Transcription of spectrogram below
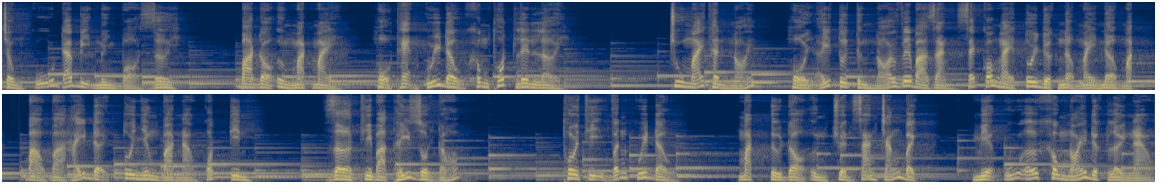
chồng cũ đã bị mình bỏ rơi. Bà đỏ ửng mặt mày, hổ thẹn cúi đầu không thốt lên lời. Chu Mái Thần nói, hồi ấy tôi từng nói với bà rằng sẽ có ngày tôi được nở mày nở mặt, bảo bà hãy đợi tôi nhưng bà nào có tin. Giờ thì bà thấy rồi đó. Thôi thị vẫn cúi đầu, mặt từ đỏ ửng chuyển sang trắng bệch, miệng ú ớ không nói được lời nào.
